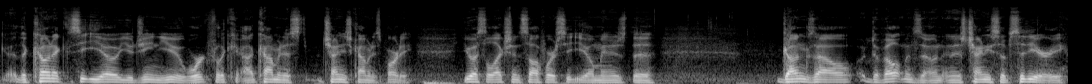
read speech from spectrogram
the Konnech CEO Eugene Yu worked for the uh, Communist Chinese Communist Party. U.S. election software CEO managed the Guangzhou Development Zone, and his Chinese subsidiary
